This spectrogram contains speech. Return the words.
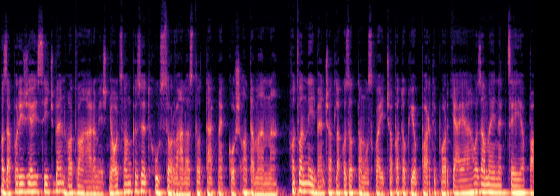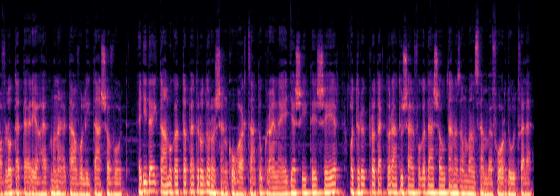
A zaporizsiai Szicsben 63 és 80 között 20-szor választották meg Kos Atamánná. 64-ben csatlakozott a moszkvai csapatok jobb parti portjájához, amelynek célja Pavlo Teterja Hetman eltávolítása volt. Egy ideig támogatta Petro Doroshenko harcát Ukrajna egyesítéséért, a török protektorátus elfogadása után azonban szembefordult vele.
